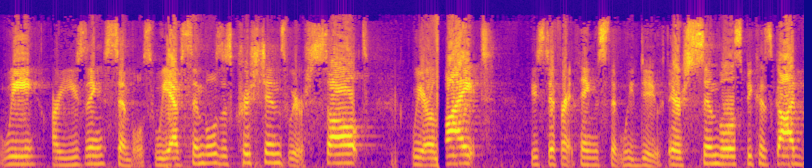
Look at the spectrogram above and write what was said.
We are using symbols. We have symbols as Christians. We are salt. We are light. These different things that we do. They're symbols because God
